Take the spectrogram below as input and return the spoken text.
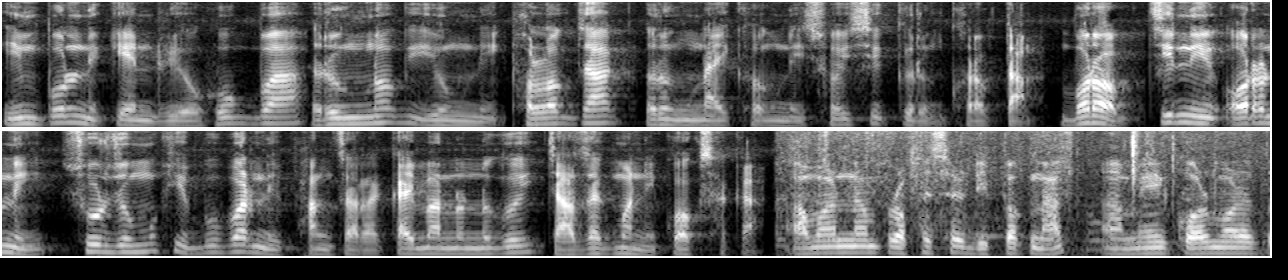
ইম্পলনি কেন্দ্রীয় হুক হুকবা রুংনক ইউংনি ফলকজাক রুংনাইখংনি সৈসি করুং খরকতাম বরক চিনি অরনি সূর্যমুখী বুবারনি ফাংচারা কাইমা ননগৈ জাজাকমানি ককসাকা আমার নাম প্রফেসর দীপক নাথ আমি কর্মরত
